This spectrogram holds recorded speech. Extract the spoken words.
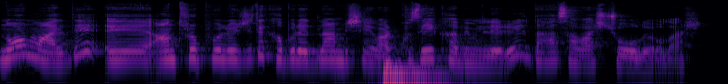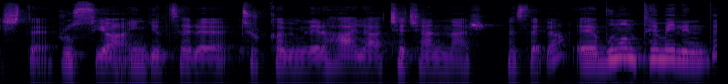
Normalde e, antropolojide kabul edilen bir şey var. Kuzey kavimleri daha savaşçı oluyorlar. İşte Rusya, İngiltere, Türk kavimleri hala Çeçenler mesela. E, bunun temelinde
